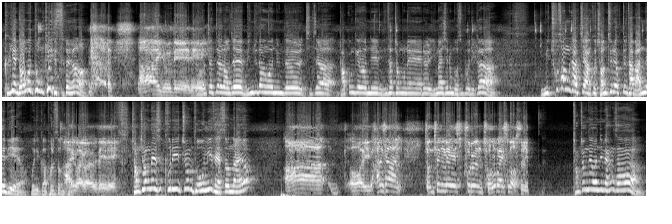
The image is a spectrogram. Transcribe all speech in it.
그게 너무 통쾌했어요. 아이고, 네, 네. 어쨌든 어제 민주당 의원님들 진짜 박범계 의원님 인사청문회를 임하시는 모습 보니까 이미 초선 같지 않고 전투력들 다 만렙이에요. 보니까 벌써부터. 아이고, 아이고, 아이고, 네, 네. 정청래 school이 좀 도움이 됐었나요? 아, 어, 항상 정청래 school은 졸업할 수가 없습니다. 정청래 의원님이 항상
